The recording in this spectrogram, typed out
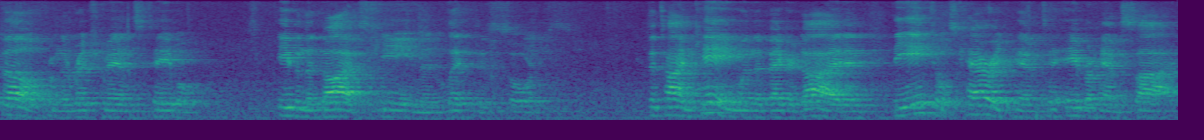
fell from the rich man's table. Even the dogs came and licked his sores. The time came when the beggar died, and the angels carried him to Abraham's side.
